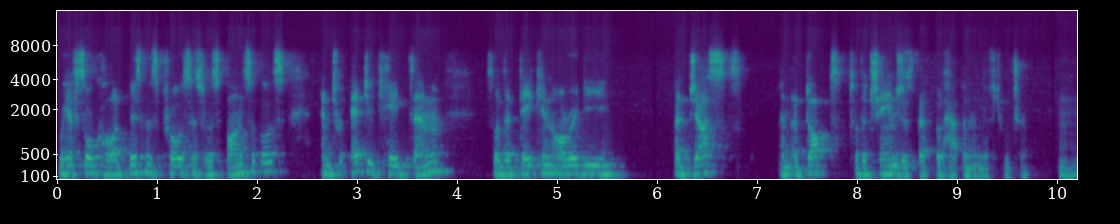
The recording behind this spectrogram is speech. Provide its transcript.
We have so-called business process responsibles and to educate them so that they can already adjust and adopt to the changes that will happen in the future. Mm-hmm.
